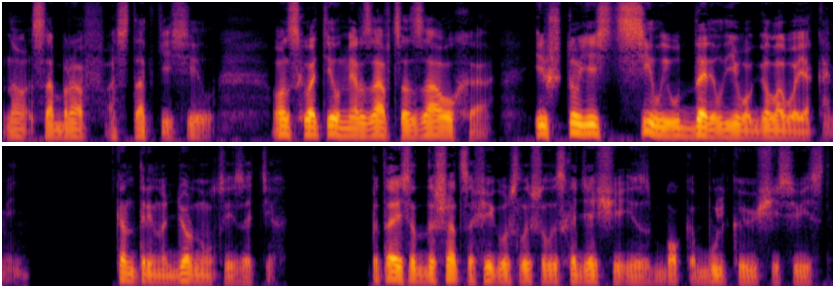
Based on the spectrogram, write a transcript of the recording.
Но, собрав остатки сил, он схватил мерзавца за ухо, и, что есть силы, ударил его головой о камень. Контрино дернулся и затих. Пытаясь отдышаться, Фига услышал исходящий из бока булькающий свист.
